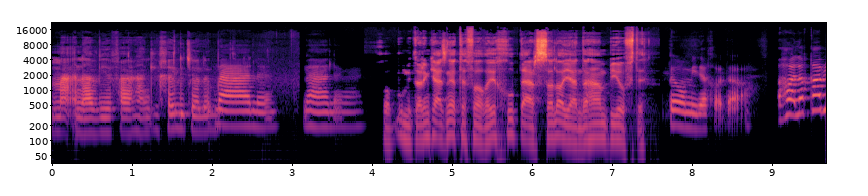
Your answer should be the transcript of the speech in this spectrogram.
معنوی فرهنگی. خیلی جالب بود. بله بله بله. خب امیدواریم که از این اتفاقای خوب در سال آینده هم بیفته. به امید خدا. حالا قبل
